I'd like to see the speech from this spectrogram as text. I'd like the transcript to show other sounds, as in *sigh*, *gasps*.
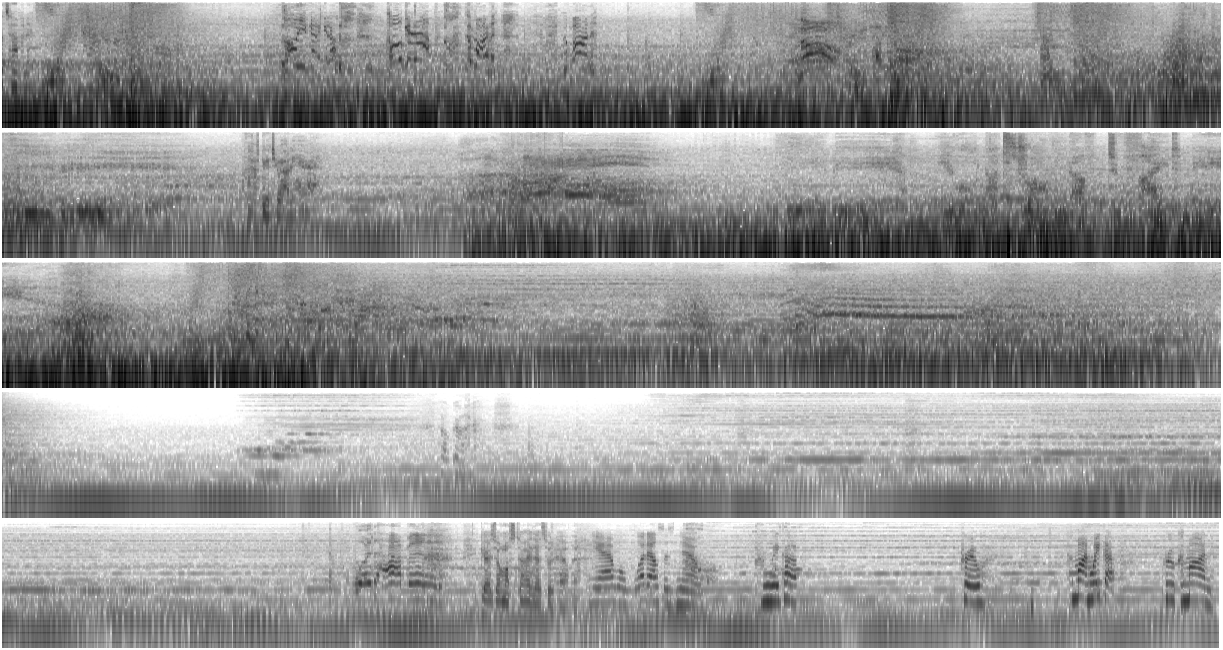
What's happening? Cole, you gotta get up! Cole, get up! Come on! Come on! No! I have to get you out of here. God. What happened? You guys almost died, that's what happened. Yeah, well, what else is new? Prue, wake up. Prue. Come on, wake up. Prue, come on.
